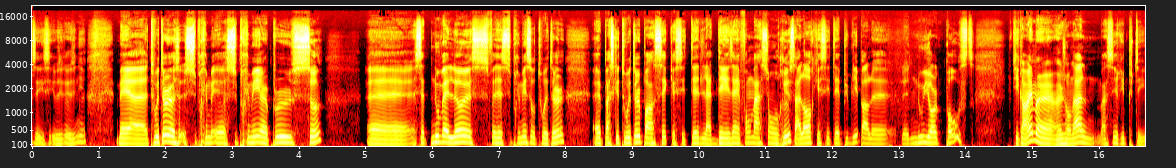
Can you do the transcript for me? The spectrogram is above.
c'est aux États-Unis. Mais Twitter a supprimé, a supprimé un peu ça. Euh, cette nouvelle-là se faisait supprimer sur Twitter euh, parce que Twitter pensait que c'était de la désinformation russe alors que c'était publié par le, New York Post qui est quand même un, journal assez réputé.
